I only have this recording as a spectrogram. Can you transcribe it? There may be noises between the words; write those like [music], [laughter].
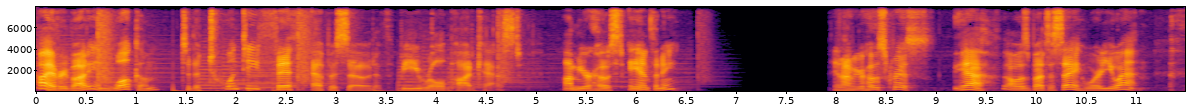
Hi, everybody, and welcome to the 25th episode of the B Roll Podcast. I'm your host, Anthony. And I'm your host, Chris. Yeah, I was about to say, where are you at?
